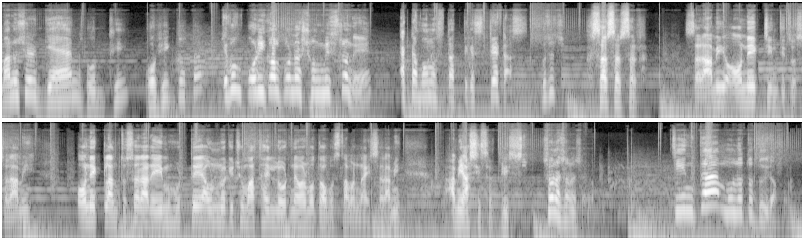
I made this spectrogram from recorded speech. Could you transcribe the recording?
মানুষের জ্ঞান বুদ্ধি অভিজ্ঞতা এবং পরিকল্পনার সংমিশ্রণে একটা মনস্তাত্ত্বিক স্ট্যাটাস বুঝেছ? স্যার স্যার স্যার স্যার আমি অনেক চিন্তিত স্যার আমি অনেক ক্লান্ত স্যার আর এই মুহূর্তে অন্য কিছু মাথায় লোড নেওয়ার মতো অবস্থা আমার নাই স্যার আমি আমি আসি স্যার প্লিজ শোনো শোনো শোনো। চিন্তা মূলত দুই রকম।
